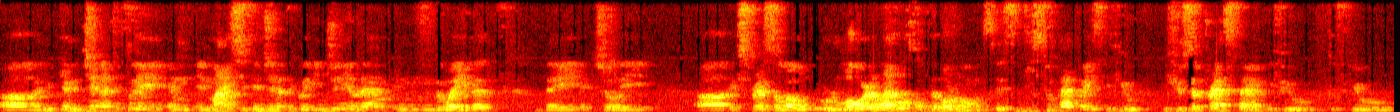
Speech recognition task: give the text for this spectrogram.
uh, you can genetically in, in mice you can genetically engineer them in the way that they actually uh, express a low, lower levels of the hormones. It's these two pathways. If you if you suppress them, if you if you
